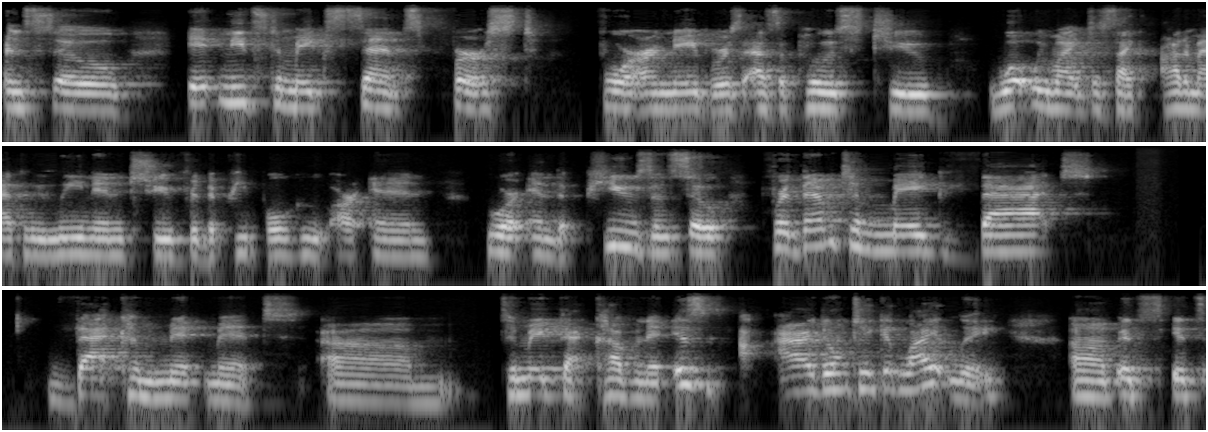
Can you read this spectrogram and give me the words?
And so it needs to make sense first for our neighbors as opposed to what we might just like automatically lean into for the people who are in who are in the pews and so for them to make that that commitment um, to make that covenant is I don't take it lightly. Um, it's it's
